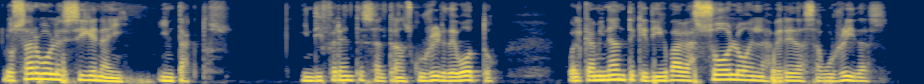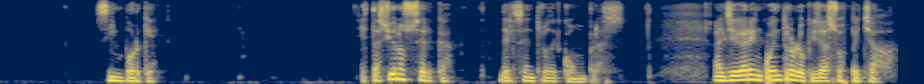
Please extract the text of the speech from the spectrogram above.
Los árboles siguen ahí, intactos, indiferentes al transcurrir devoto o al caminante que divaga solo en las veredas aburridas, sin por qué. Estaciono cerca del centro de compras. Al llegar encuentro lo que ya sospechaba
